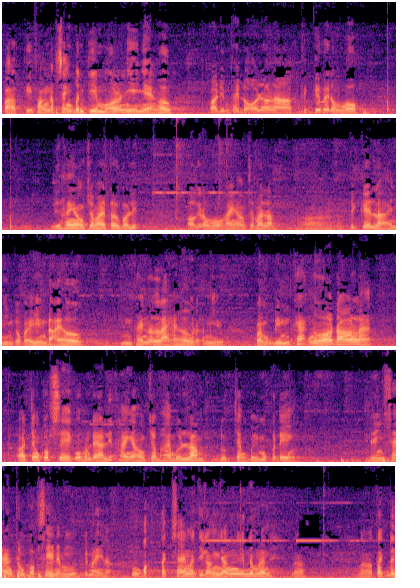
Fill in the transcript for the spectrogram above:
Và cái phần nắp xăng bên kia mở nó nhẹ nhàng hơn. Và điểm thay đổi đó là thiết kế về đồng hồ. Lít 2024 và lít ở cái đồng hồ 2025 à, thiết kế lại nhìn có vẻ hiện đại hơn. Nhìn thấy nó lạ hơn rất là nhiều. Và một điểm khác nữa đó là ở trong cốp xe của Honda Lead 2025 được trang bị một cái đèn. Đèn sáng trong cốp xe này mọi người cái này nè. Muốn bật tắt sáng là chỉ cần nhấn cái nấm này, này. Đó. Nó tắt đi.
